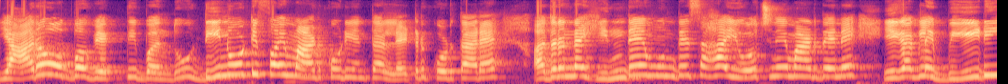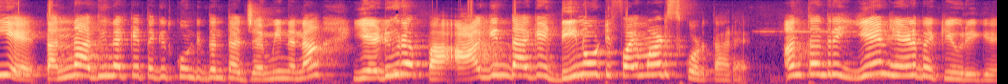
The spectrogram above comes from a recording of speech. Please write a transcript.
ಯಾರೋ ಒಬ್ಬ ವ್ಯಕ್ತಿ ಬಂದು ಡಿನೋಟಿಫೈ ಮಾಡಿಕೊಡಿ ಅಂತ ಲೆಟರ್ ಕೊಡ್ತಾರೆ. ಅದರನ್ನ ಹಿಂದೆ ಮುಂದೆ ಸಹ ಯೋಚನೆ ಮಾಡ್ದೇನೆ. ಈಗಾಗಲೇ ಬಿ ಡಿ ಎ ತನ್ನ ಅಧೀನಕ್ಕೆ ತೆಗೆದುಕೊಂಡಿದ್ದಂಥ ಜಮೀನನ್ನ ಯಡಿಯೂರಪ್ಪ ಆಗಿಂದಾಗೆ ಡಿನೋಟಿಫೈ ಮಾಡಿಸ್ಕೊಡ್ತಾರೆ. ಅಂತಂದ್ರೆ ಏನ್ ಹೇಳ್ಬೇಕು ಇವರಿಗೆ?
